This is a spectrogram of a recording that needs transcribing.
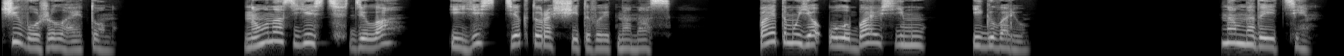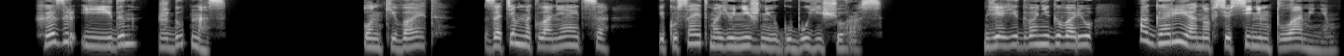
чего желает он. Но у нас есть дела, и есть те, кто рассчитывает на нас. Поэтому я улыбаюсь ему и говорю. «Нам надо идти. Хезер и Иден ждут нас». Он кивает, затем наклоняется и кусает мою нижнюю губу еще раз. Я едва не говорю, а гори оно все синим пламенем.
